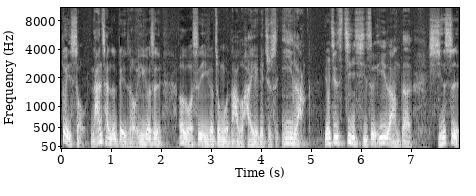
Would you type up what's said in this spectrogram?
对手难缠的对手，一个是。俄罗斯一个中国大陆，还有一个就是伊朗，尤其是近期这个伊朗的形势，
